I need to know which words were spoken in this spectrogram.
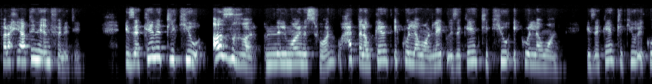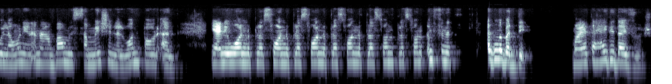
فرح يعطيني infinity إذا كانت ال q أصغر من ال minus 1 وحتى لو كانت equal ل 1 ليك إذا كانت ال q equal ل 1 إذا كانت ال q equal ل 1 يعني أنا عم بعمل السميشن لل 1 power n يعني 1 plus 1 plus 1 plus 1 plus 1 plus 1 infinite قد ما بدي. معناتها هيدي diverge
